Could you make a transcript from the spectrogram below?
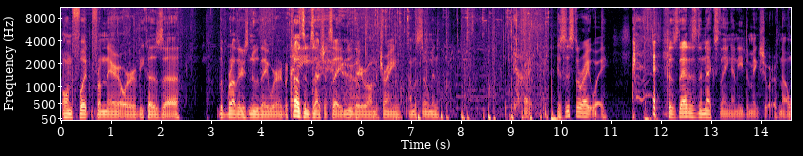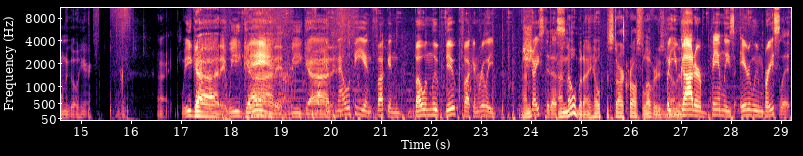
on foot from there, or because uh, the brothers knew they were the cousins, I should say, knew they were on the train. I'm assuming. All right, is this the right way? Because that is the next thing I need to make sure of. No, I want to go here. All right, we got it. We got Man. it. We got Fucking it. Penelope and fucking Bo and Luke Duke fucking really shysted us. I know, but I helped the star-crossed lovers. But you got her family's heirloom bracelet.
